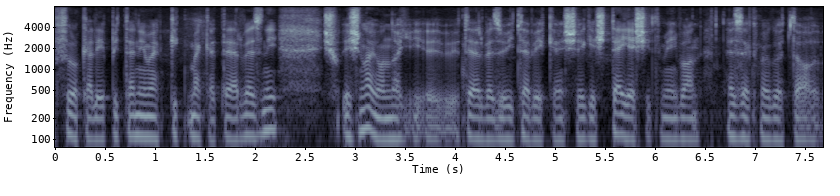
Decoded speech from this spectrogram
föl kell építeni, meg, meg kell tervezni, és, és nagyon nagy tervezői tevékenység és teljesítmény van ezek mögött a,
